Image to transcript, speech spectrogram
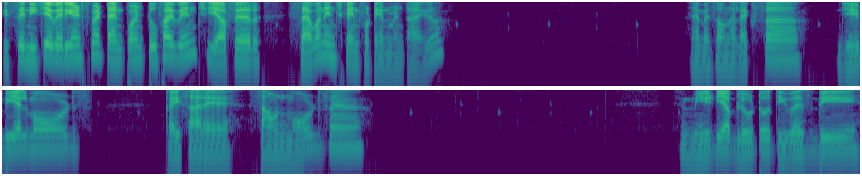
इससे नीचे वेरिएंट्स में 10.25 इंच या फिर 7 इंच का इंफोटेनमेंट आएगा. Amazon Alexa J B L modes कई सारे साउंड मोड्स हैं. Media Bluetooth U S B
